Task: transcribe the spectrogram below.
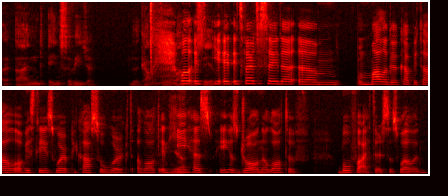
uh, and in Sevilla the capital. well, it's it, it's fair to say that um, Malaga capital obviously is where Picasso worked a lot, and he yeah. has he has drawn a lot of bullfighters as well, and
